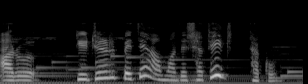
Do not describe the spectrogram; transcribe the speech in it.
আরও টিউটোরিয়াল পেতে আমাদের সাথেই থাকুন।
